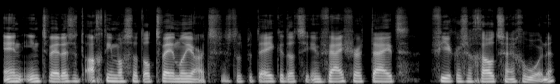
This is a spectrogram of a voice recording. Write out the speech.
En in 2018 was dat al 2 miljard. Dus dat betekent dat ze in vijf jaar tijd vier keer zo groot zijn geworden.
